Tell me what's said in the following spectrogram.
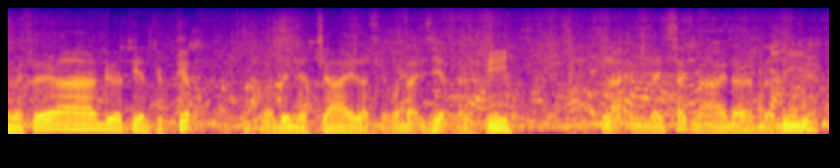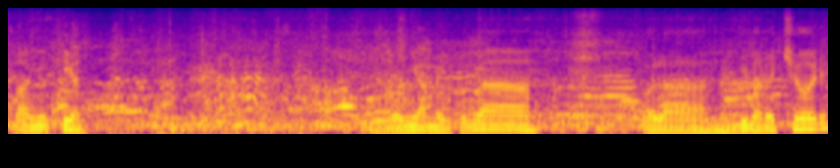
người sẽ à, đưa tiền trực tiếp. Và bên nhà trai là sẽ có đại diện là ghi lại danh sách mà ai đã đã đi ấy, bao nhiêu tiền. Đấy, nhà mình cũng à, uh, gọi là mình đi vào đây chơi đấy.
